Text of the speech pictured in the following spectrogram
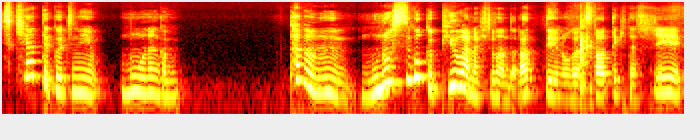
付き合っていくうちにもうなんか多分、ものすごくピュアな人なんだなっていうのが伝わってきたし、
